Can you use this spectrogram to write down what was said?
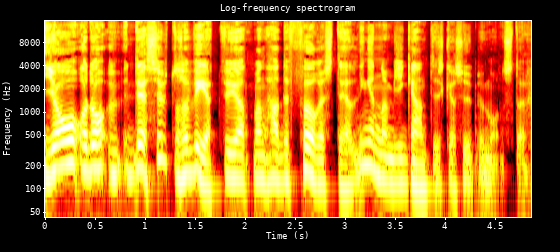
Ja, och då, dessutom så vet vi ju att man hade föreställningen om gigantiska supermonster.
